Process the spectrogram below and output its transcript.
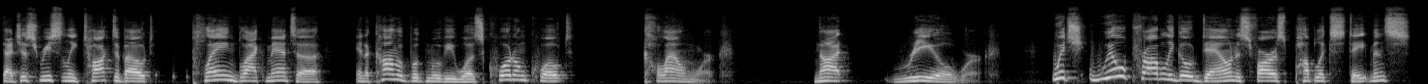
that just recently talked about playing Black Manta in a comic book movie was quote unquote clown work, not real work, which will probably go down as far as public statements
